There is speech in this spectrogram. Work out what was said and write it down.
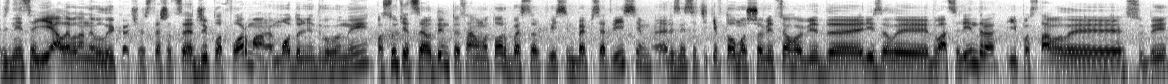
різниця є, але вона невелика. Через те, що це G-платформа, модульні двигуни. По суті, це один той самий мотор B48, B58. Е, Різниця тільки в тому, що від цього відрізали два циліндра і поставили сюди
